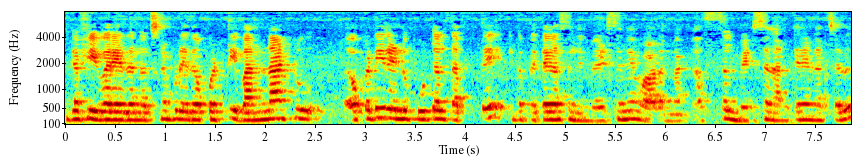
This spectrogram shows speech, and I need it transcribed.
ఇంకా ఫీవర్ ఏదైనా వచ్చినప్పుడు ఏదో ఒకటి వన్ నాట్ టూ ఒకటి రెండు పూటలు తప్పితే ఇంకా పెద్దగా అసలు నేను మెడిసినే వాడను. నాకు అస్సలు మెడిసిన్ అంటేనే నచ్చదు.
